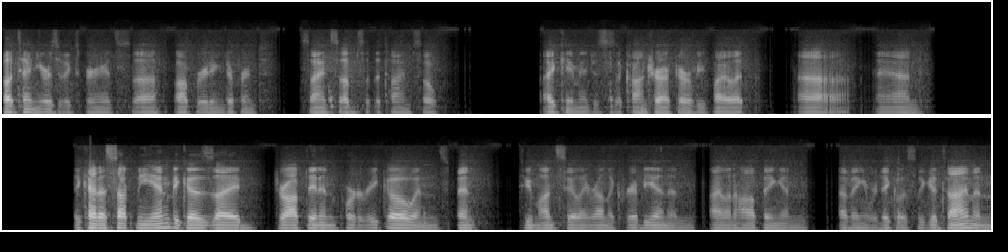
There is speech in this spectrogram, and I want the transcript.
about 10 years of experience uh, operating different science subs at the time. So I came in just as a contract RV pilot, uh, and they kind of sucked me in because I dropped in in Puerto Rico and spent two months sailing around the Caribbean and island hopping and having a ridiculously good time, and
